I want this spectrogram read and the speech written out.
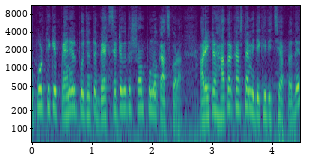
উপর থেকে প্যানেল পর্যন্ত ব্যাক সাইডে কিন্তু সম্পূর্ণ কাজ করা। আর এটার হাতার কাজটা আমি দেখিয়ে দিচ্ছি আপনাদের।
